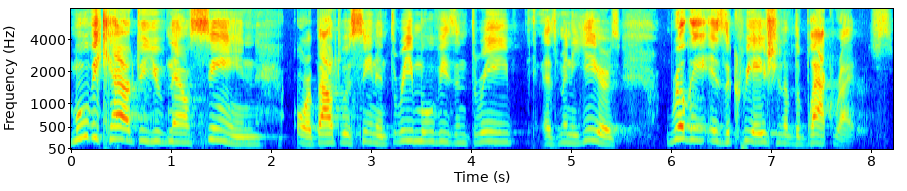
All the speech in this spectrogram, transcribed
movie character you've now seen or about to have seen in three movies in three as many years really is the creation of the black writers,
